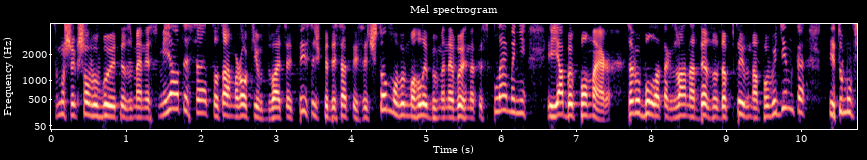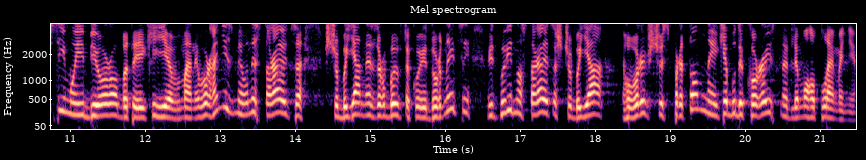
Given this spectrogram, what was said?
Тому що якщо ви будете з мене сміятися, то там років 20 тисяч, 50 тисяч тому ви могли б мене вигнати з племені, і я би помер. Це би була так звана дезадаптивна поведінка. І тому всі мої біороботи, які є в мене в організмі, вони стараються, щоб я не зробив такої дурниці. Відповідно, стараються, щоб я говорив щось притомне, яке буде корисне для мого племені.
